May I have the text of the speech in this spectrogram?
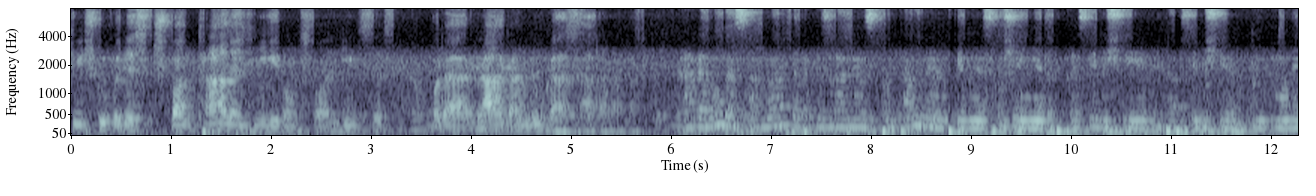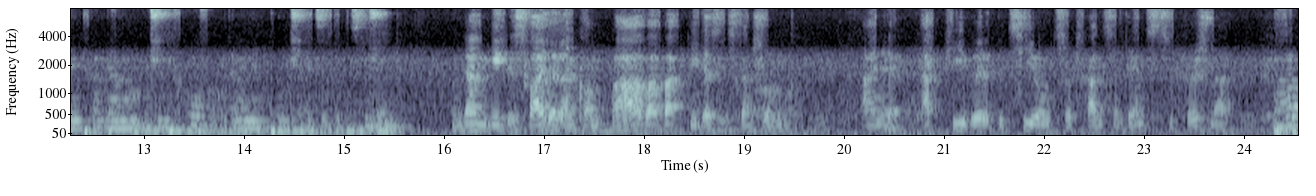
die Stufe des spontanen, hingebungsvollen Dienstes oder Raganuga Sadhana Bhakti. Агануга сама, это так называемое спонтанное преданное служение, это такой следующий этап, следующий м, момент, когда нам очень легко в какой-то момент получается вот это служение. Und dann geht es weiter, dann kommt Bhava Bhakti, das ist dann schon eine aktive Beziehung zur Transzendenz, zu Krishna. Бхава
